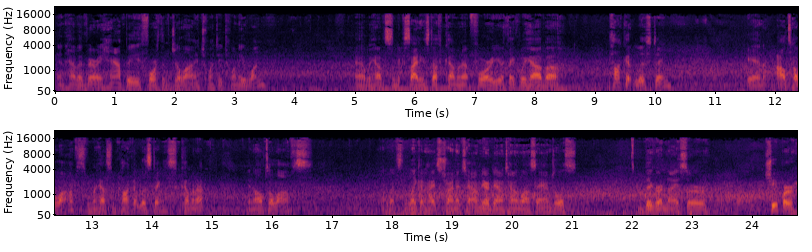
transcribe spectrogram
and have a very happy 4th of July 2021. Uh, we have some exciting stuff coming up for you. I think we have a pocket listing in Alta Lofts. We might have some pocket listings coming up in Alta Lofts. Uh, that's Lincoln Heights, Chinatown, near downtown Los Angeles. Bigger, nicer, cheaper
